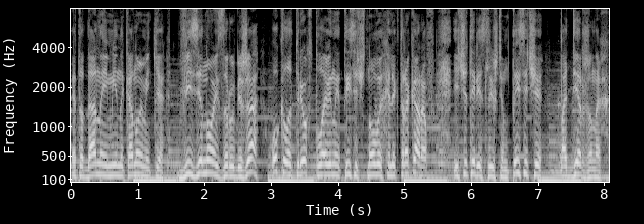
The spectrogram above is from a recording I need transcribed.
Это данные Минэкономики. Ввезено из-за рубежа около 3,5 тысяч новых электрокаров и 4 с лишним тысячи поддержанных.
